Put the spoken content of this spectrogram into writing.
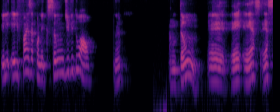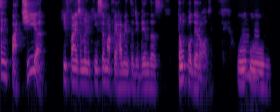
ele, ele faz a conexão individual, né? Então, é, é, é essa, essa, empatia que faz o manequim ser uma ferramenta de vendas tão poderosa. O, uhum. o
